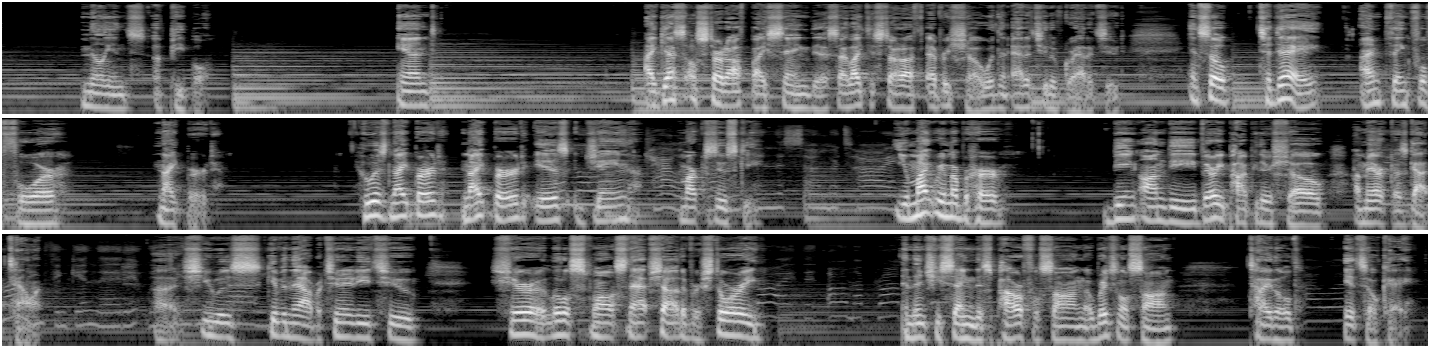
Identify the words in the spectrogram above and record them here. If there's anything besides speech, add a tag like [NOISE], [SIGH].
millions of people. And I guess I'll start off by saying this. I like to start off every show with an attitude of gratitude. And so today, I'm thankful for Nightbird. Who is Nightbird? Nightbird is Jane Marczewski. You might remember her being on the very popular show America's Got Talent. Uh, she was given the opportunity to share a little small snapshot of her story, and then she sang this powerful song, original song, titled It's Okay.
